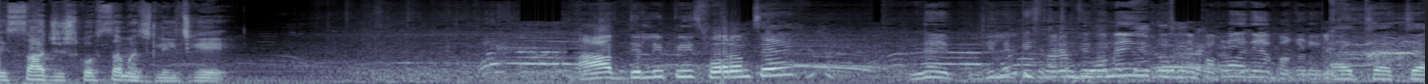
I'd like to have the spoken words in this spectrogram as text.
इस साजिश को समझ लीजिए। आप दिल्ली पीस फोरम से नहीं दिल्ली पीस फोरम से तो नहीं उसने पकड़ा दिया पकड़ लिया अच्छा अच्छा।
